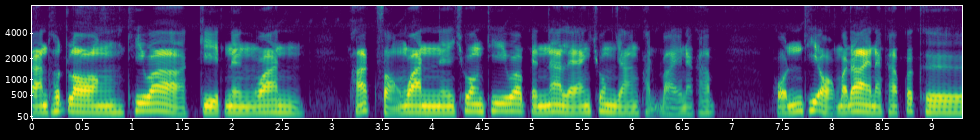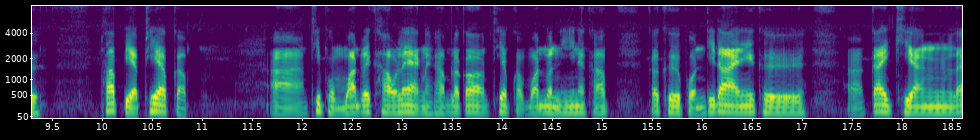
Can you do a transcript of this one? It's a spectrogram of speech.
การทดลองที่ว่ากรีดหนึ่งวัน พักสองวันในช่วงที่ว่าเป็นหน้าแล้งช่วงยางผัดใบนะครับ ผลที่ออกมาได้นะครับก็คือถ้าเปรียบเทียบกับที่ผมวัดไว้คราวแรกนะครับ แล้วก็เทียบกับวัดวันนี้นะครับ ก็คือผลที่ได้นี่คืออใกล้เคียงและ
